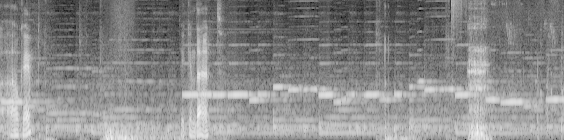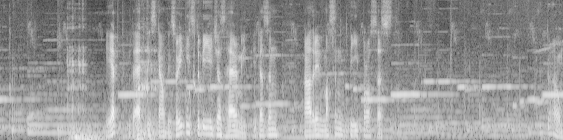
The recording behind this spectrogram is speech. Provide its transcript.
Uh, okay. Taking that. Yep, that is counting. So it needs to be just hare meat. It doesn't, rather it mustn't be processed. Don't know.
